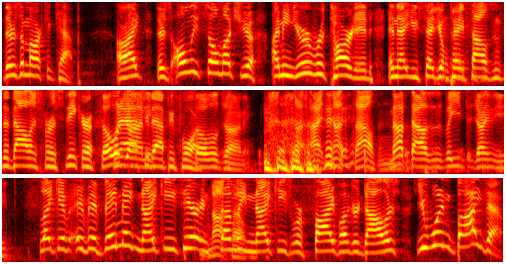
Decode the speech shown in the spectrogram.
There's a market cap. All right. There's only so much you. I mean, you're retarded in that you said you'll pay thousands of dollars for a sneaker. So will when I Johnny. asked you that before. So will Johnny. not, I, not thousands. Not thousands, but you, Johnny. You, like if, if if they made Nikes here and Not suddenly Nikes were five hundred dollars, you wouldn't buy them.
